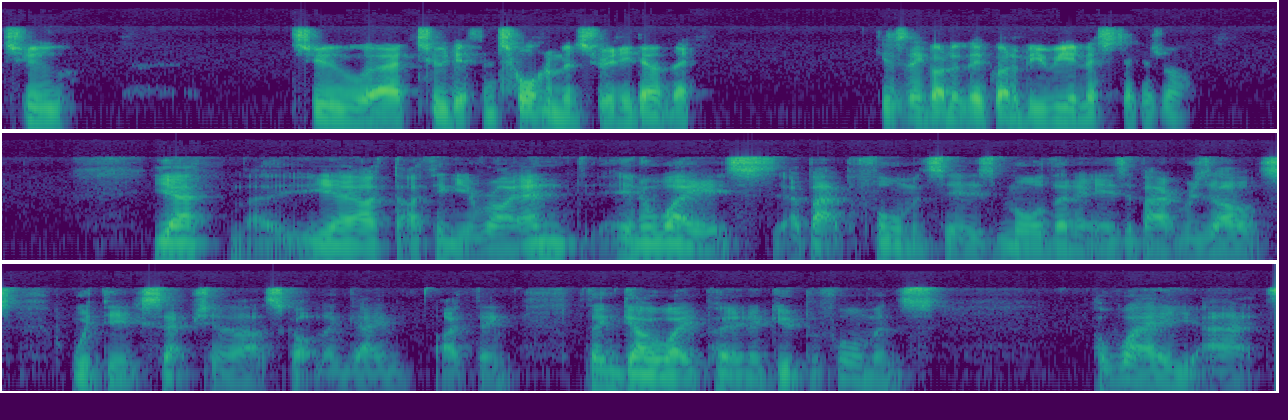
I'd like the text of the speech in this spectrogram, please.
two two uh, two different tournaments, really, don't they? Because they got to, they've got to be realistic as well. Yeah, uh, yeah, I, I, think you're right. And in a way, it's about performances more than it is about results, with the exception of that Scotland game. I think then go away, put in a good performance away at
